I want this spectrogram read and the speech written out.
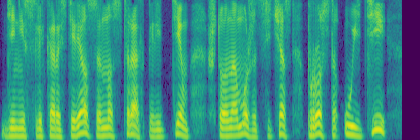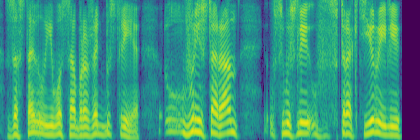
Денис слегка растерялся, но страх перед тем, что она может сейчас просто уйти, заставил его соображать быстрее. В ресторан, в смысле в трактир или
